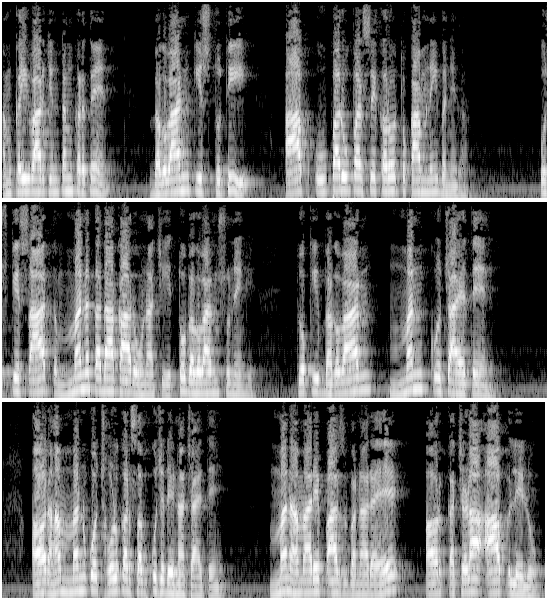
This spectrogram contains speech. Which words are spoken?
हम कई बार चिंतन करते हैं, भगवान की स्तुति आप ऊपर ऊपर से करो तो काम नहीं बनेगा। उसके साथ मन तदाकार होना चाहिए तो भगवान सुनेंगे, क्योंकि भगवान मन को चाहते हैं, और हम मन को छोड़कर सब कुछ देना चाहते हैं। मन हमारे पास बना रहे और कचड़ा आप ले लो।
